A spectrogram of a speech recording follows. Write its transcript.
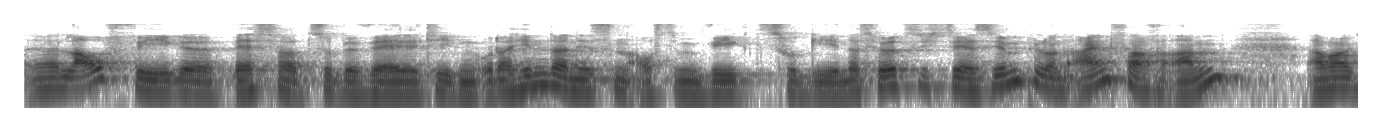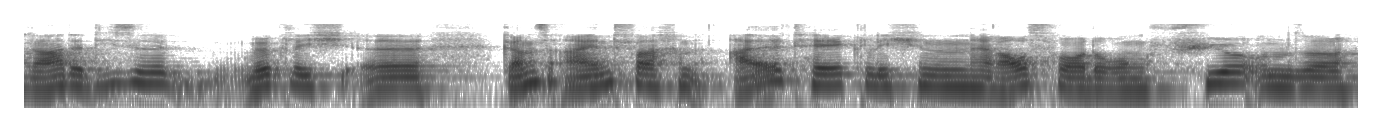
äh, Laufwege besser zu bewältigen oder Hindernissen aus dem Weg zu gehen. Das hört sich sehr simpel und einfach an, aber gerade diese wirklich äh, ganz einfachen alltäglichen Herausforderungen für unser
